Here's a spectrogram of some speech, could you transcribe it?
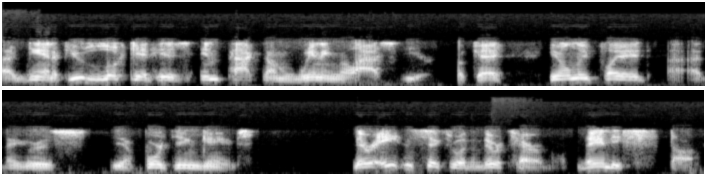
again, if you look at his impact on winning last year, okay, he only played, uh, I think it was, you know, 14 games. They were eight and six with him. They were terrible. Vandy stunk.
